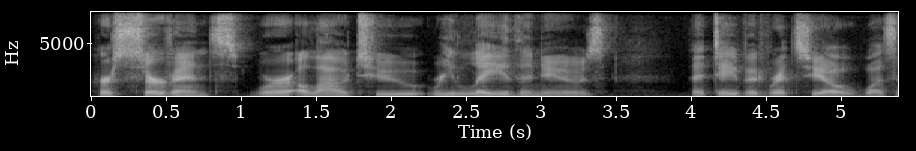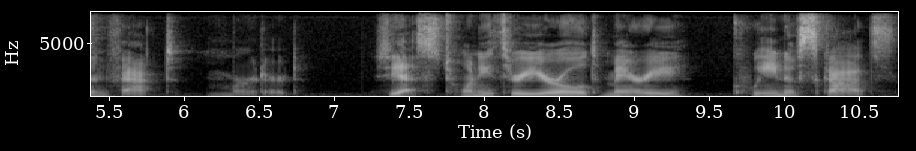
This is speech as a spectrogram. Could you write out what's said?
her servants were allowed to relay the news that David Rizzio was in fact murdered. So, yes, 23 year old Mary Queen of Scots,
